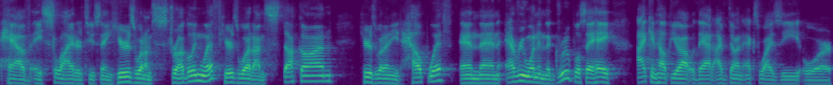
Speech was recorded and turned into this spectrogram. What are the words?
have a slide or two saying, here's what I'm struggling with, here's what I'm stuck on, here's what I need help with. And then everyone in the group will say, hey, I can help you out with that. I've done XYZ or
